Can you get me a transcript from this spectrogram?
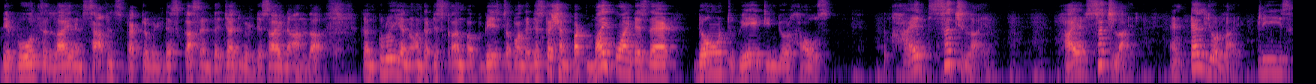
they both lawyer and SEF inspector will discuss and the judge will decide on the conclusion on the discussion based upon the discussion but my point is that don't wait in your house hire such liar, hire such liar and tell your lie. Please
